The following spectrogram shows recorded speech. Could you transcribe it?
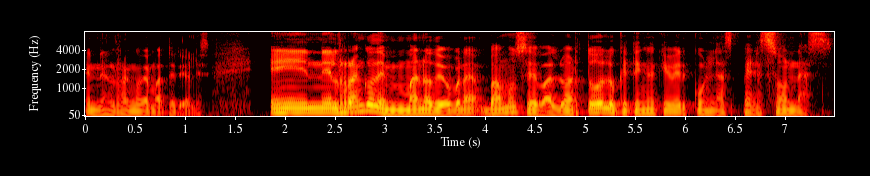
en el rango de materiales. En el rango de mano de obra vamos a evaluar todo lo que tenga que ver con las personas,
